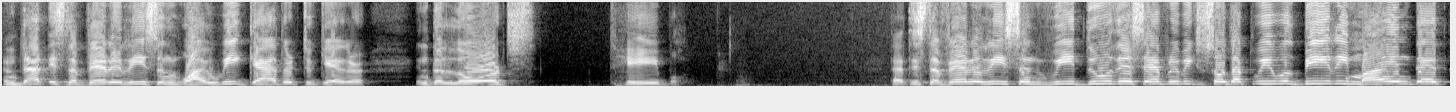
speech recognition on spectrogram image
And that is the very reason why we gather together in the Lord's table. That is the very reason we do this every week so that we will be reminded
